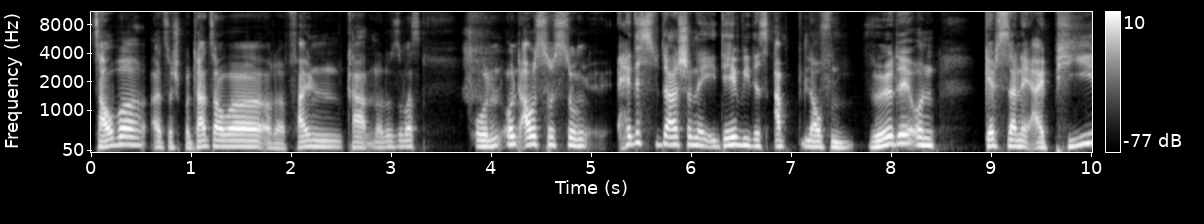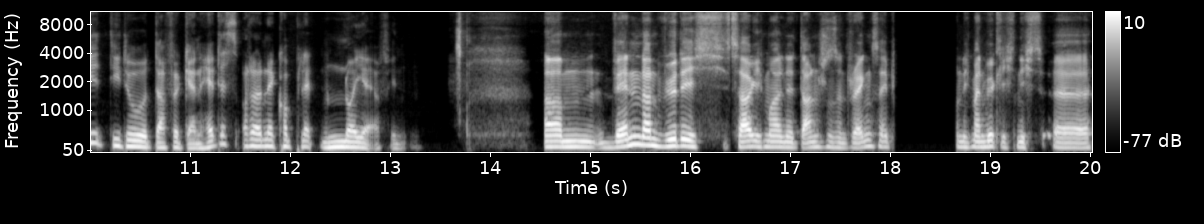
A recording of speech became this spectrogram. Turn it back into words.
Zauber, also Spontanzauber oder Fallenkarten oder sowas und, und Ausrüstung. Hättest du da schon eine Idee, wie das ablaufen würde und gäbe es da eine IP, die du dafür gern hättest oder eine komplett neue erfinden? Ähm, wenn, dann würde ich, sage ich mal, eine Dungeons and Dragons IP und ich meine wirklich nicht äh,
